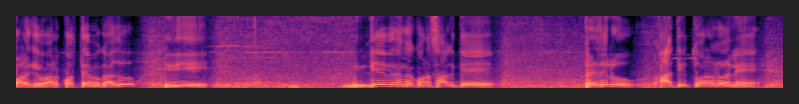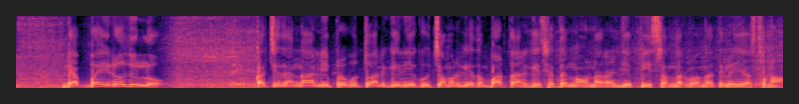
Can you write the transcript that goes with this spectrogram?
వాళ్ళకి ఇవాళ కొత్త ఏమి కాదు. ఇది ఇదే విధంగా కొనసాగితే ప్రజలు అతి త్వరలోనే డెబ్బై రోజుల్లో ఖచ్చితంగా నీ ప్రభుత్వానికి నీకు చమరగీతం పాడటానికి సిద్ధంగా ఉన్నారని చెప్పి ఈ సందర్భంగా తెలియజేస్తున్నాం.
